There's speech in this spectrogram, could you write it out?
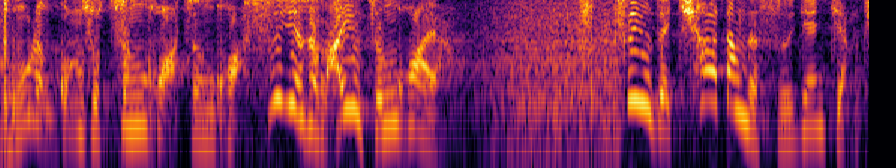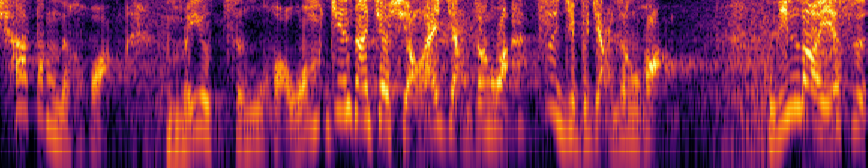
不能光说真话真话，世界上哪有真话呀？只有在恰当的时间讲恰当的话，没有真话。我们经常叫小孩讲真话，自己不讲真话。领导也是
